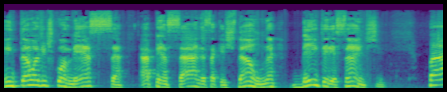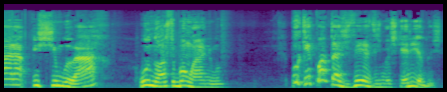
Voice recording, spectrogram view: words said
Então a gente começa a pensar nessa questão, né, bem interessante, para estimular o nosso bom ânimo. Porque quantas vezes, meus queridos,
